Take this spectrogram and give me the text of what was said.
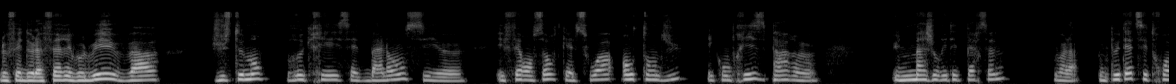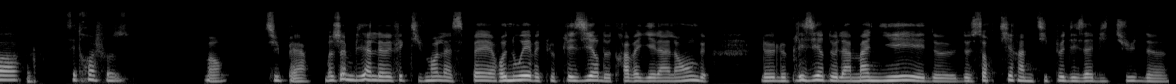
le fait de la faire évoluer va justement recréer cette balance et, euh, faire en sorte qu'elle soit entendue et comprise par euh, une majorité de personnes. Voilà. Donc peut-être ces trois, ces trois choses. Bon, super. Moi j'aime bien effectivement l'aspect renouer avec le plaisir de travailler la langue, le, plaisir de la manier et de, de, sortir un petit peu des habitudes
